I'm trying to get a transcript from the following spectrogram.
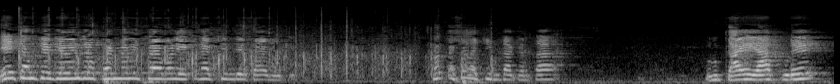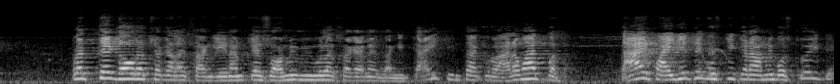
हेच आमचे देवेंद्र फडणवीस साहेब आणि एकनाथ शिंदे साहेब होते. मग कशाला चिंता करता? म्हणून काय यापुढे? प्रत्येक गौरक्षकाला सांगेन आमच्या स्वामी विमला सगळ्यांना सांगेन काय चिंता करू आरामात बसा. काय पाहिजे ते गोष्टी करा आम्ही बसतोय इथे.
